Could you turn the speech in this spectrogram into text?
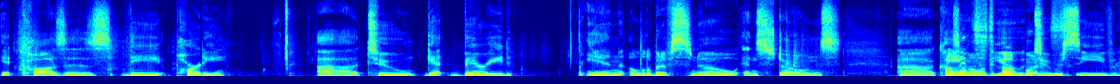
it causes the party uh, to get buried in a little bit of snow and stones uh, causing And all of you to receive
